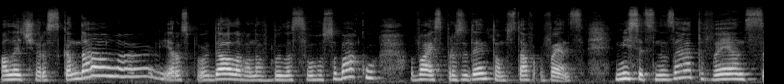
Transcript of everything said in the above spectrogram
але через скандал, е, я розповідала, вона вбила свого собаку. Вайс-президентом став Венс. Місяць назад Венс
